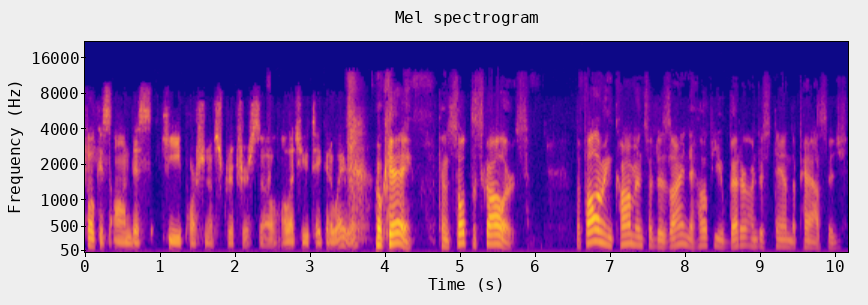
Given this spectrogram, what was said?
focused on this key portion of scripture. So I'll let you take it away, Rick. Okay. Consult the scholars. The following comments are designed to help you better understand the passage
